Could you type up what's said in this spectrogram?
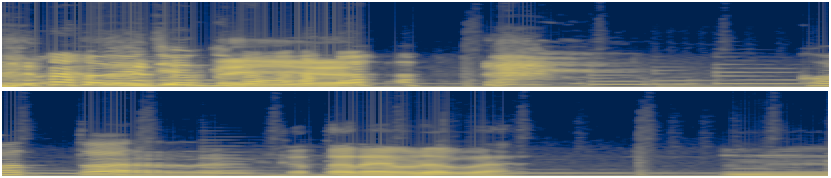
malu juga. iya. Kotor. Kotornya berapa? Hmm,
